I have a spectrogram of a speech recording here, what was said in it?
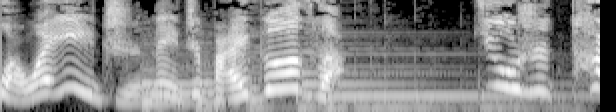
往外一指，那只白鸽子，就是他。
